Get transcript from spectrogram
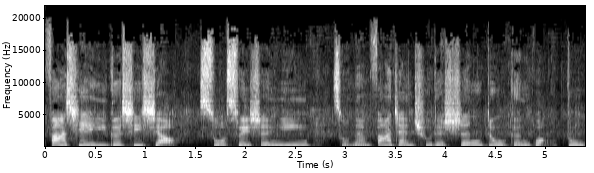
发现一个细小琐碎声音所能发展出的深度跟广度。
